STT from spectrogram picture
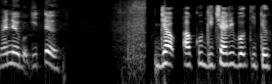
Mana bot kita? Jap, aku pergi cari bot kita.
